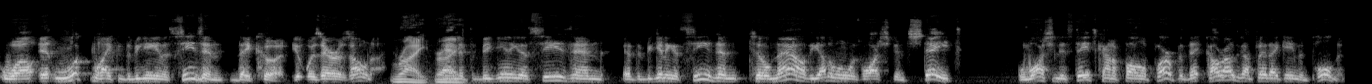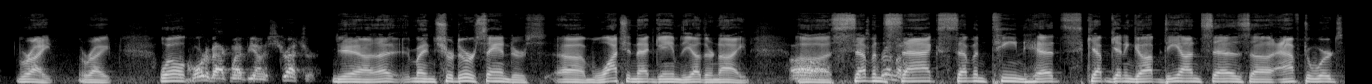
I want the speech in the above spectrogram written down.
well, it looked like at the beginning of the season they could. It was Arizona, right? Right. And at the beginning of the season, at the beginning of the season till now, the other one was Washington State. When Washington State's kind of falling apart, but Colorado's got to play that game in Pullman. Right. Right. Well, the quarterback might be on a stretcher. Yeah, I mean, Shedeur Sanders um, watching that game the other night. Uh, uh, seven sacks, 17 hits, kept getting up. Deion says uh, afterwards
